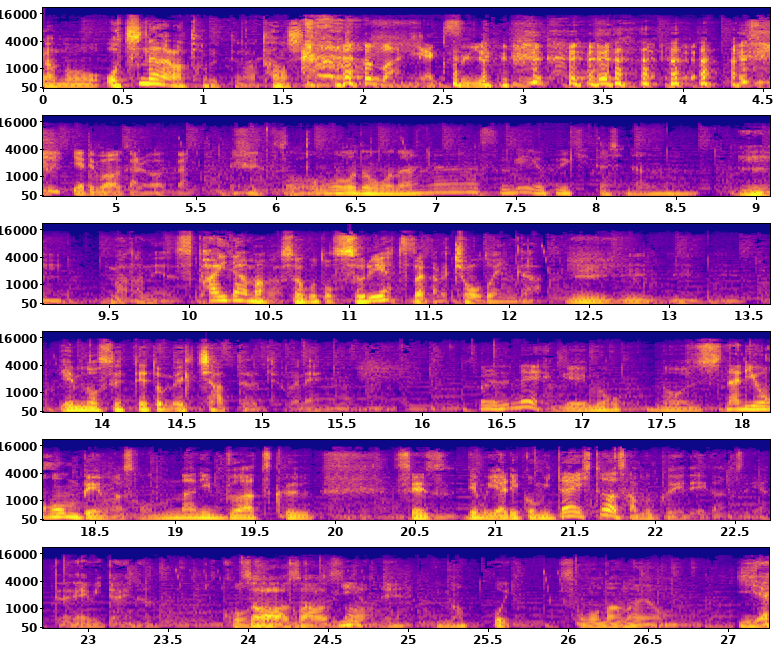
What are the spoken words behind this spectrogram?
あの、落ちながら撮るっていうのは楽しい。マニアックすぎる。いや、でもわかるわかる。そうフォトモードもな、すげえよくできてたしな。うん。またね、スパイダーマンがそういうことをするやつだからちょうどいいんだ。うんうんうん。ゲームの設定とめっちゃ合ってるっていうかね。それでねゲームのシナリオ本編はそんなに分厚くせずでもやり込みたい人はサブクエでがっつりやってねみたいな。構造とかもいいよね。今っぽい。そうなのよ。いや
